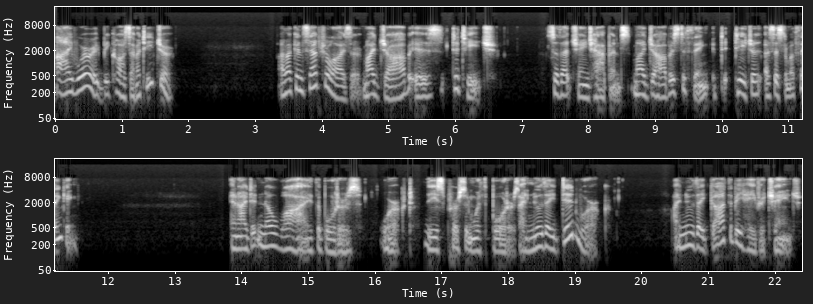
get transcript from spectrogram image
I worried because I'm a teacher. I'm a conceptualizer. My job is to teach so that change happens. My job is to think, to teach a, a system of thinking. And I didn't know why the borders worked, these pass-through borders. I knew they did work. I knew they got the behavior change,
